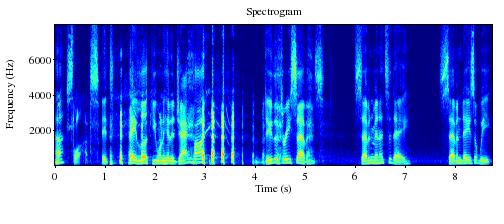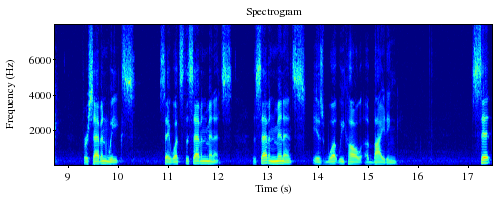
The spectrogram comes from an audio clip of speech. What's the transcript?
huh? slots. It's hey, look, you want to hit a jackpot? Do the three sevens. Seven minutes a day, seven days a week, for seven weeks. Say, what's the seven minutes? The seven minutes is what we call abiding. Sit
